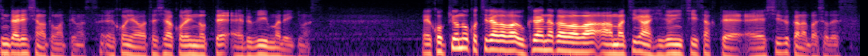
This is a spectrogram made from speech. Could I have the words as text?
寝台列車が止まっています、え今夜私はこれに乗ってルビーまで行きます、え国境のこちら側ウクライナ側は街が非常に小さくて、え静かな場所です、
